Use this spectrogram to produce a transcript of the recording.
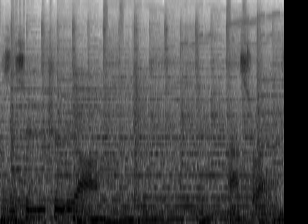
This is who you truly are. That's right.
